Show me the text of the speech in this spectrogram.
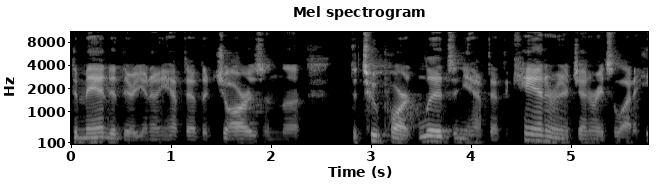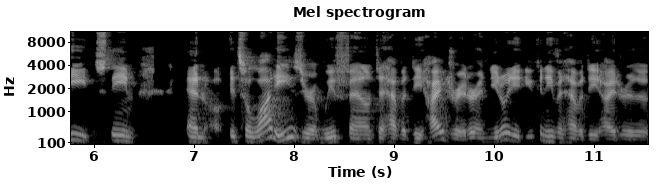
demanded there. You know, you have to have the jars and the the two part lids, and you have to have the canner, and it generates a lot of heat and steam. And it's a lot easier, we've found, to have a dehydrator. And you know, you, you can even have a dehydrator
